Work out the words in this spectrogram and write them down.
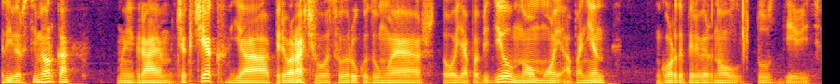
Ривер семерка. Мы играем чек-чек. Я переворачиваю свою руку, думая, что я победил, но мой оппонент гордо перевернул туз 9.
